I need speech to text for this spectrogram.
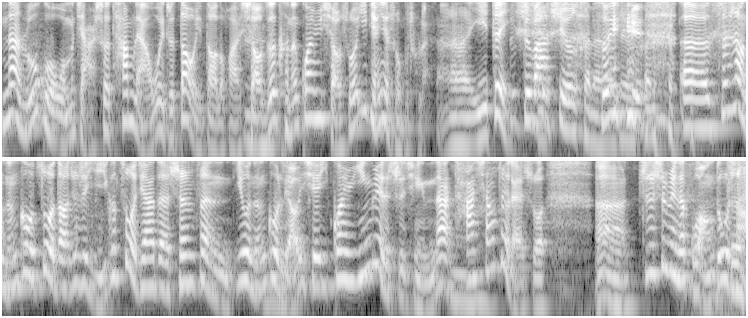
那如果我们假设他们俩位置倒一倒的话，小泽可能关于小说一点也说不出来。呃，一对对吧？是是有可能，所以呃，村上能够做到，就是以一个作家的身份，又能够聊一些关于音乐的事情，那他相对来说，呃，知识面的广度上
